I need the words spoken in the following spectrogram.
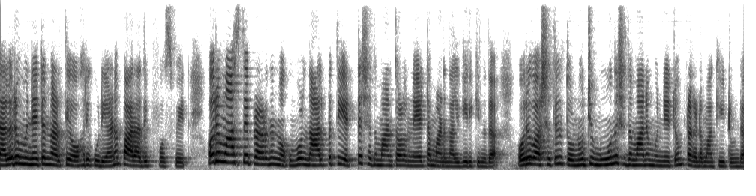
നല്ലൊരു മുന്നേറ്റം നടത്തിയ ഓഹരി കൂടിയാണ് പാരാദീപ് ഫോസ്ഫേറ്റ്. ഒരു മാസത്തെ പ്രകടനം നോക്കുമ്പോൾ നാൽപ്പത്തി എട്ട് ശതമാനത്തോളം നേട്ടമാണ് നൽകിയിരിക്കുന്നത്. ഒരു വർഷത്തിൽ തൊണ്ണൂറ്റി മൂന്ന് ശതമാനം മുന്നേറ്റവും പ്രകടമാക്കിയിട്ടുണ്ട്.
